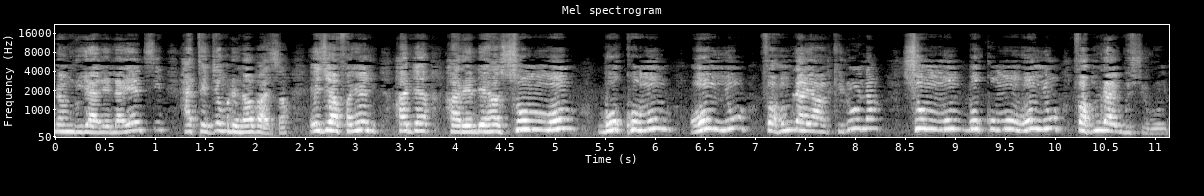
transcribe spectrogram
na mndu ya lela yensi hateje mndu nabasa. Eji afanyani haja harende hasummu bukumu umyu fahum la yakiluna summu bukumu umyu fahum la yubsiruna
